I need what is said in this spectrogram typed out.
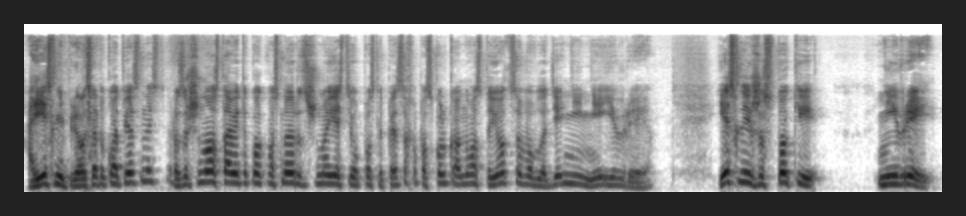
А если не принял себя такую ответственность, разрешено оставить такое квасное, разрешено есть его после Песаха, поскольку оно остается во владении не еврея. Если жестокий не еврей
